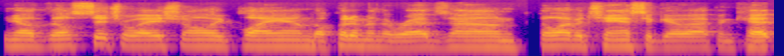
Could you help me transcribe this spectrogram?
you know they'll situationally play him. They'll put him in the red zone. They'll have a chance to go up and catch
